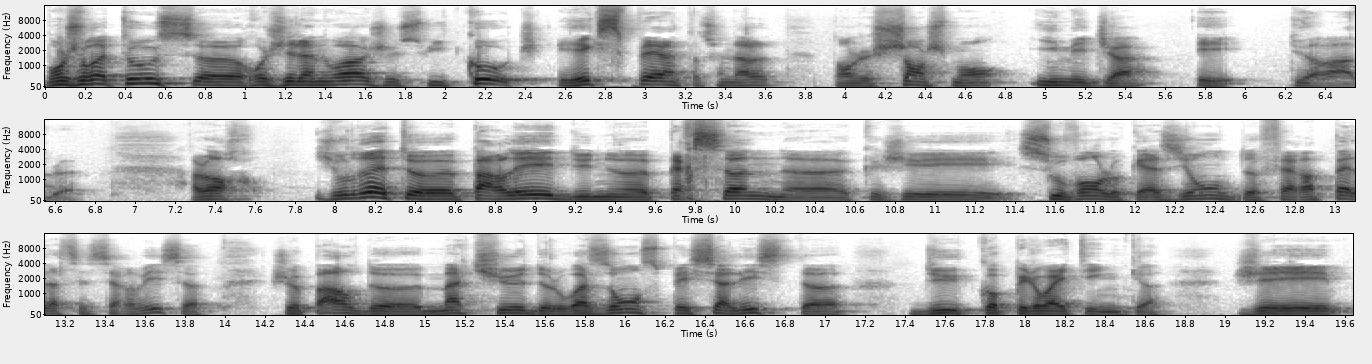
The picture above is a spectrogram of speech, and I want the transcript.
Bonjour à tous, euh, Roger Lanois, je suis coach et expert international dans le changement immédiat et durable. Alors, je voudrais te parler d'une personne euh, que j'ai souvent l'occasion de faire appel à ses services. Je parle de Mathieu Deloison, spécialiste euh, du copywriting. J'ai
